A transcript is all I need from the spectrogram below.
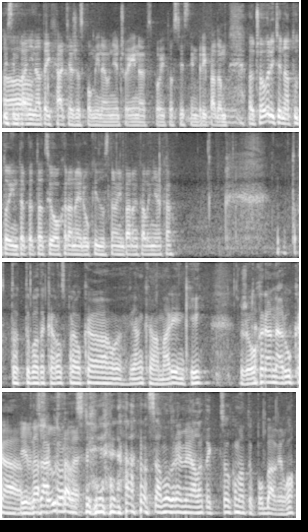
Myslím, pani na tej chate, že spomínajú niečo iné v spojitosti s tým prípadom. Čo hovoríte na túto interpretáciu ochrannej ruky zo strany pána Kaliňáka? To, to, to bola taká rozprávka Janka a Marienky, že ochranná ruka Je v našej zákonnosti. Áno, samozrejme, ale tak celkom ma to pobavilo.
